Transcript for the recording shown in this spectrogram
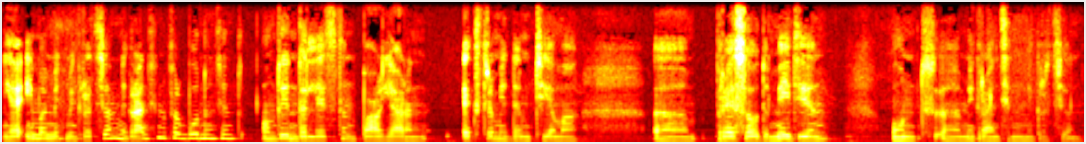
ja immer mit Migration, Migranten verbunden sind und in den letzten paar Jahren extra mit dem Thema äh, Presse oder Medien und äh, Migrantinnen Migration.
